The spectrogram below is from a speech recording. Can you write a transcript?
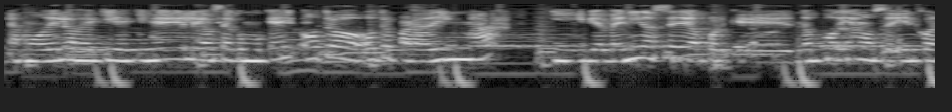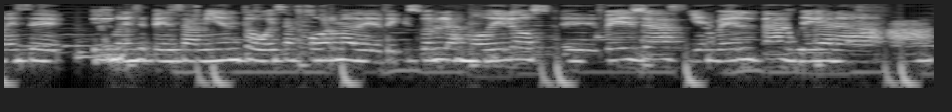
las modelos XXL, o sea, como que hay otro, otro paradigma y bienvenido sea porque no podíamos seguir con ese, con ese pensamiento o esa forma de, que solo las modelos eh, bellas y esbeltas llegan a,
